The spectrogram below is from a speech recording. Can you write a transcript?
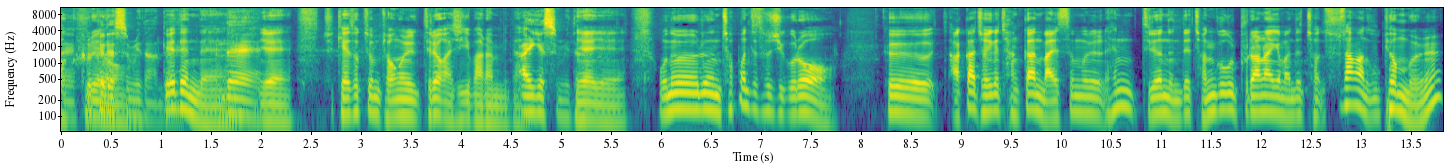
아, 네. 그렇게 됐습니다. 꽤 됐네. 네. 예. 계속 좀 정을 들여가시기 바랍니다. 알겠습니다. 예, 예. 오늘은 첫 번째 소식으로 그 아까 저희가 잠깐 말씀을 해 드렸는데 전국을 불안하게 만든 전- 수상한 우편물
